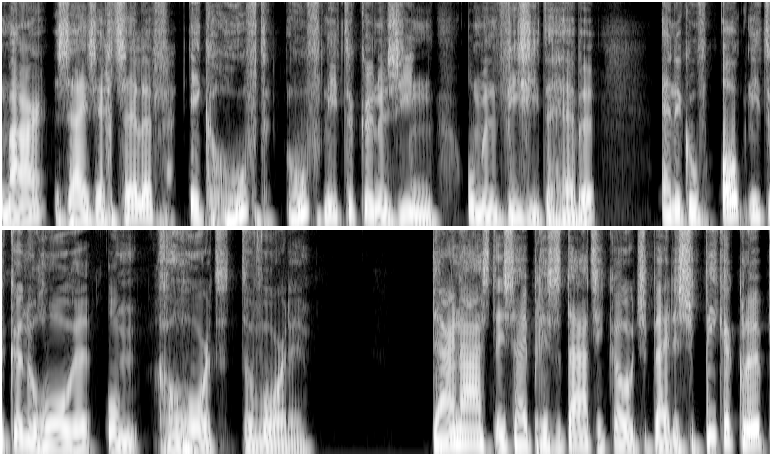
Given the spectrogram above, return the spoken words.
Maar zij zegt zelf: ik hoef, niet te kunnen zien om een visie te hebben. En ik hoef ook niet te kunnen horen om gehoord te worden. Daarnaast is zij presentatiecoach bij de Speaker Club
